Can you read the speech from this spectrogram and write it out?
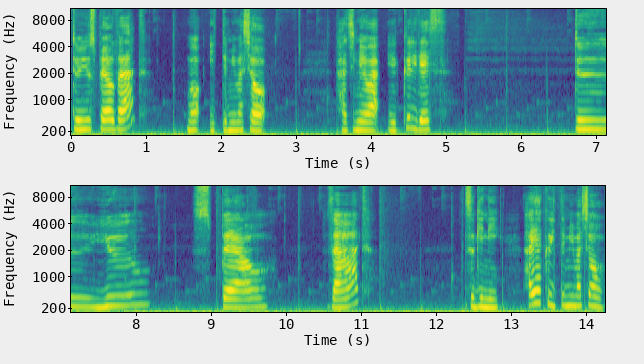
Do you spell that? も言ってみましょうはじめはゆっくりです Do you spell that? 次に早く言ってみましょう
